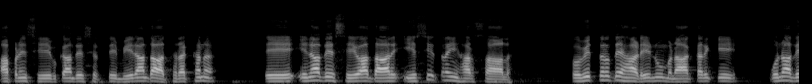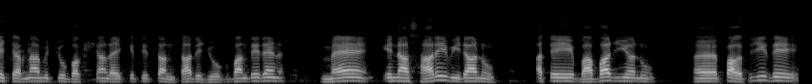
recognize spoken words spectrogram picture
ਆਪਣੇ ਸੇਵਕਾਂ ਦੇ ਸਿਰ ਤੇ ਮਿਹਰਾਂ ਦਾ ਹੱਥ ਰੱਖਣ ਤੇ ਇਹਨਾਂ ਦੇ ਸੇਵਾਦਾਰ ਇਸੇ ਤਰ੍ਹਾਂ ਹੀ ਹਰ ਸਾਲ ਪਵਿੱਤਰ ਦਿਹਾੜੇ ਨੂੰ ਮਨਾ ਕਰਕੇ ਉਹਨਾਂ ਦੇ ਚਰਨਾਂ ਵਿੱਚੋਂ ਬਖਸ਼ਾਂ ਲੈ ਕੇ ਤੇ ਧੰਨਤਾ ਦੇ ਯੋਗ ਬਣਦੇ ਰਹਿਣ। ਮੈਂ ਇਹਨਾਂ ਸਾਰੇ ਵੀਰਾਂ ਨੂੰ ਅਤੇ ਬਾਬਾ ਜੀਆਂ ਨੂੰ ਭਗਤ ਜੀ ਦੇ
